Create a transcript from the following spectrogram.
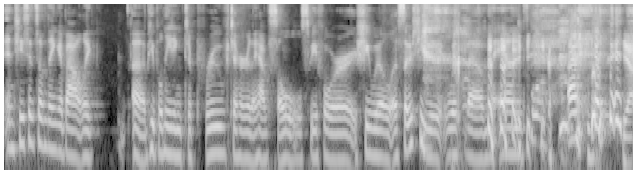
And she said something about like uh, people needing to prove to her they have souls before she will associate with them. And I, Yeah.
